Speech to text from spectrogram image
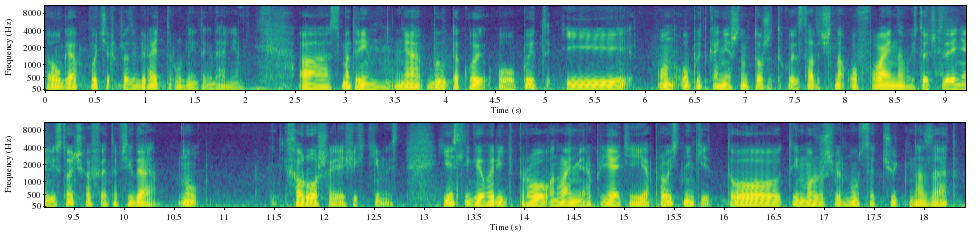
Долго, почерк разбирать трудно и так далее. А, смотри, у меня был такой опыт, и он опыт, конечно, тоже такой достаточно офлайновый с точки зрения листочков. Это всегда, ну, хорошая эффективность. Если говорить про онлайн-мероприятия и опросники, то ты можешь вернуться чуть назад –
